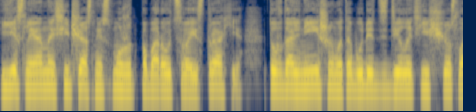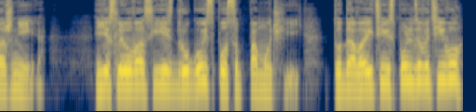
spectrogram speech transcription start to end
Если она сейчас не сможет побороть свои страхи, то в дальнейшем это будет сделать еще сложнее. Если у вас есть другой способ помочь ей, то давайте использовать его».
